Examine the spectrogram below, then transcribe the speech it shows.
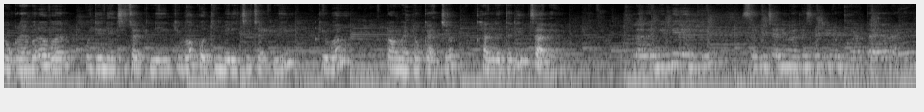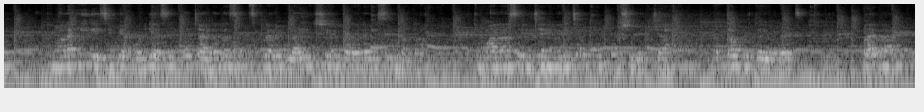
ढोकळ्याबरोबर पुदिन्याची चटणी किंवा कोथिंबिरीची चटणी किंवा टोमॅटो कॅचअप खाल्लं तरी चालेल. आपला रंगीबिरंगी सव्वीस जानेवारीसाठी ढोकळा तयार आहे. तुम्हाला ही रेसिपी आवडली असेल तर चॅनलला सबस्क्राईब लाईक शेअर करायला विसरू नका. तुम्हाला सव्वीस जानेवारीच्या खूप खूप शुभेच्छा. आत्ता पुरता एवढ्याच बाय बाय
